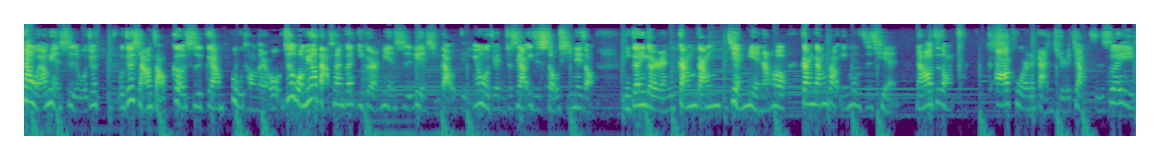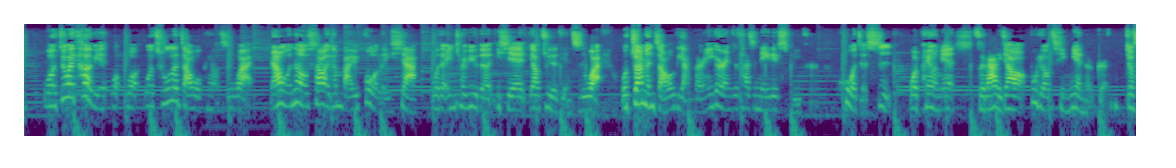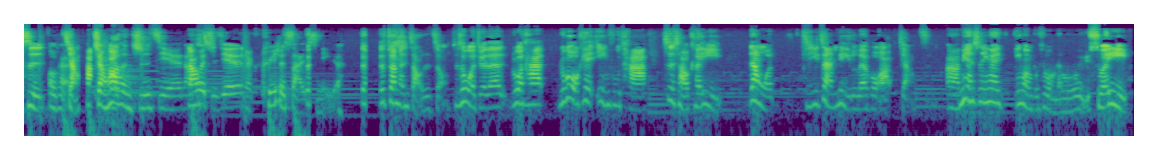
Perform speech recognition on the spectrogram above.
像我要面试，我就我就想要找各式各样不同的人，我就是我没有打算跟一个人面试练习到底，因为我觉得你就是要一直熟悉那种。你跟一个人刚刚见面，然后刚刚到荧幕之前，然后这种 awkward 的感觉这样子，所以我就会特别，我我我除了找我朋友之外，然后我那时候稍微跟白玉过了一下我的 interview 的一些要注意的点之外，我专门找两个人，一个人就是他是 native speaker，或者是我朋友里面嘴巴比较不留情面的人，就是 OK 讲话讲话很直接，然后会直接 criticize 你的。对，就专门找这种。就是我觉得，如果他，如果我可以应付他，至少可以让我集战力 level up 这样子啊。面试因为英文不是我们的母语，所以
